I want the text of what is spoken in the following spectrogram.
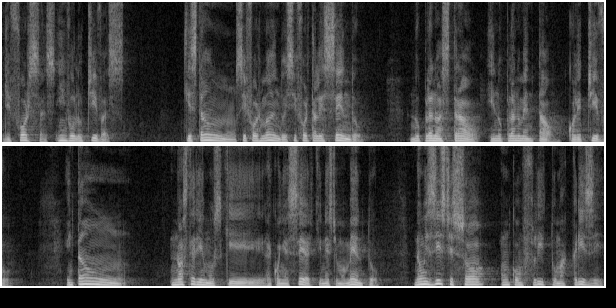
de forças involutivas que estão se formando e se fortalecendo no plano astral e no plano mental coletivo. Então, nós teríamos que reconhecer que neste momento não existe só um conflito, uma crise,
